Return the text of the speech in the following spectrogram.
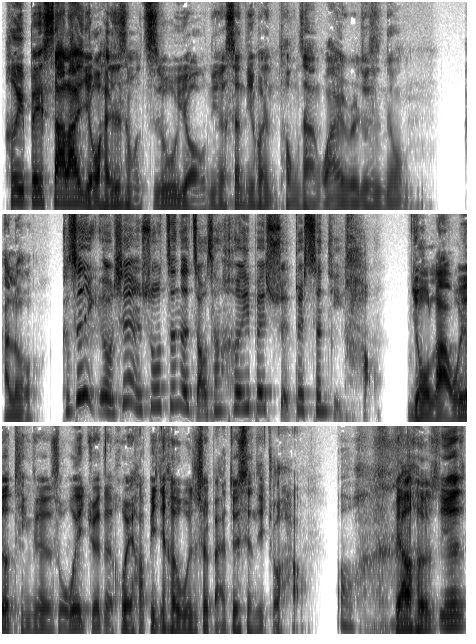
喝一杯沙拉油还是什么植物油，你的身体会很通畅。Whatever，就是那种 Hello。可是有些人说，真的早上喝一杯水对身体好。有啦，我有听这个说，我也觉得会好。毕竟喝温水本来对身体就好哦。不要喝，因为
